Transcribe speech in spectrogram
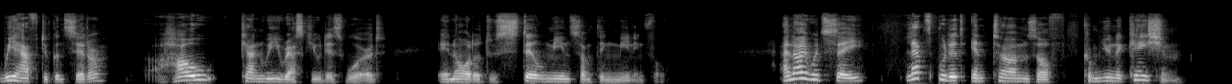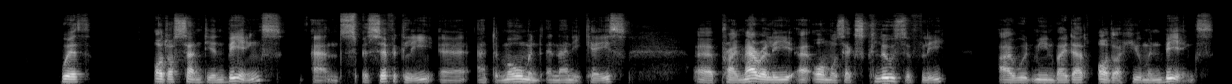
we have to consider how can we rescue this word in order to still mean something meaningful. And I would say Let's put it in terms of communication with other sentient beings, and specifically, uh, at the moment in any case, uh, primarily, uh, almost exclusively, I would mean by that other human beings.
